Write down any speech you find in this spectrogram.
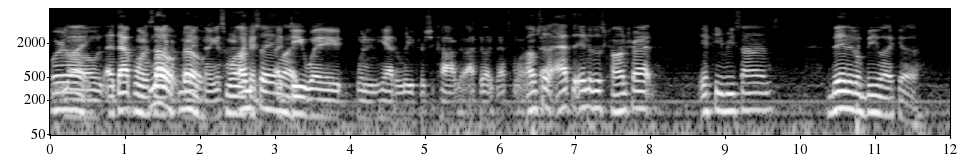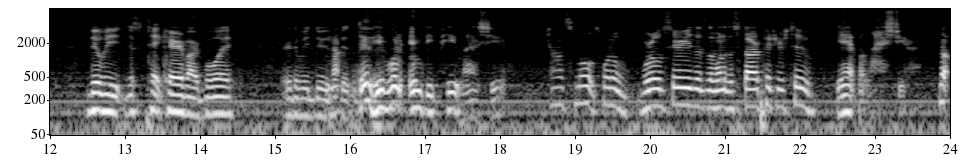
where like no, at that point, it's No, not like a Freddie no. thing. It's more like I'm a, saying, a like- D Wade when he had to leave for Chicago. I feel like that's more. Like I'm saying at the end of this contract, if he resigns, then it'll be like a, do we just take care of our boy, or do we do Not- business? dude, he won MVP last year. John Smoltz won a World Series as one of the star pitchers too. Yeah, but last year. No,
